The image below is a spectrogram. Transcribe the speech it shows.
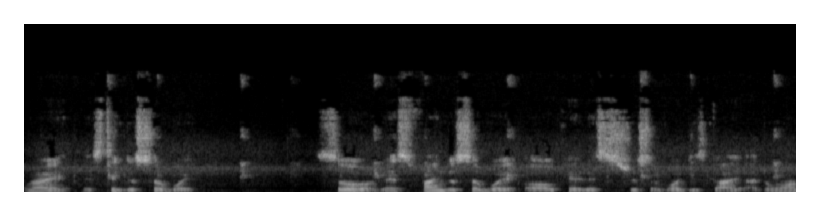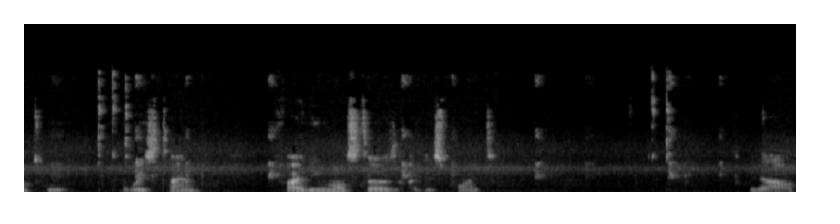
Right, let's take the subway. So let's find the subway. Oh, okay, let's just avoid this guy. I don't want to waste time fighting monsters at this point. Get out.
